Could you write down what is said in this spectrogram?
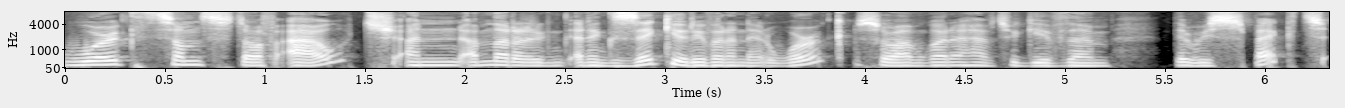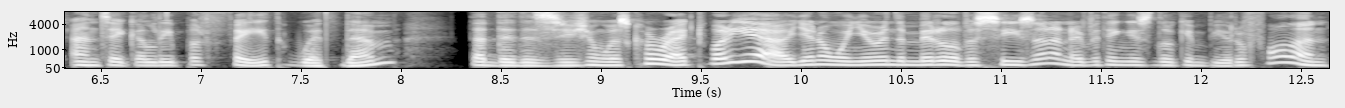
work some stuff out. And I'm not an, executive at a network, so I'm going to have to give them the respect and take a leap of faith with them that the decision was correct. But yeah, you know, when you're in the middle of a season and everything is looking beautiful and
